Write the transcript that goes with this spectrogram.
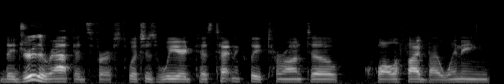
they drew the Rapids first, which is weird because technically Toronto qualified by winning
